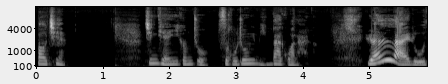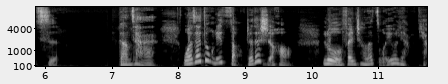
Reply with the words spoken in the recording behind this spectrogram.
抱歉，金田一耕助似乎终于明白过来了。原来如此，刚才我在洞里走着的时候，路分成了左右两条，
